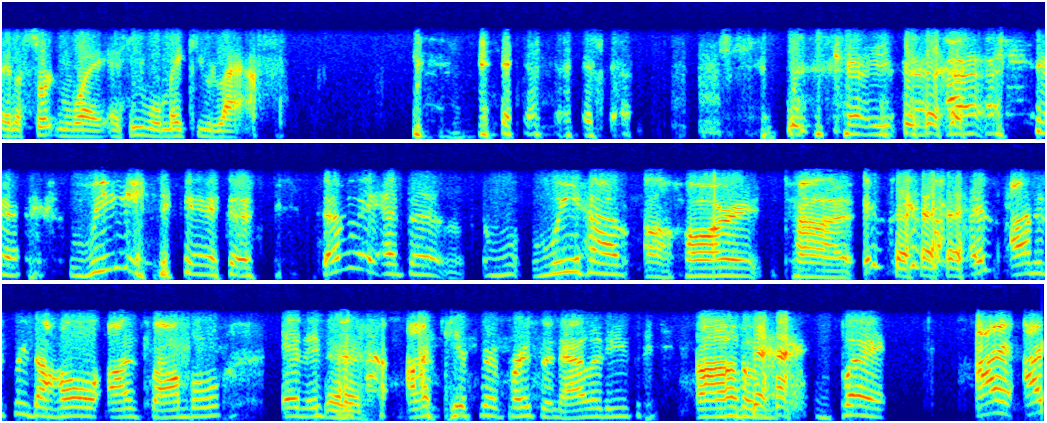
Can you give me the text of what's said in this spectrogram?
in a certain way, and he will make you laugh. Okay, I, I, we definitely at the we have a hard time. It's, it's, it's honestly the whole ensemble, and it's just our different personalities. Um, but I I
